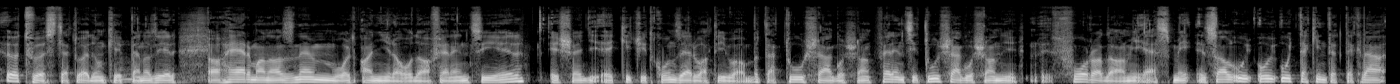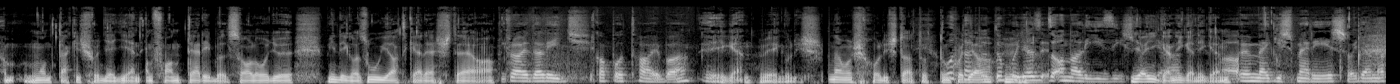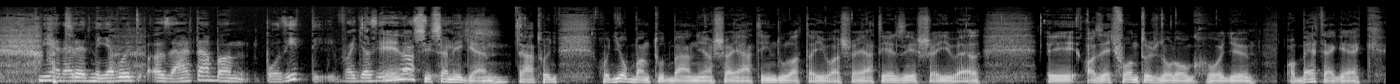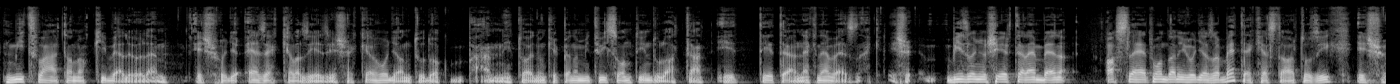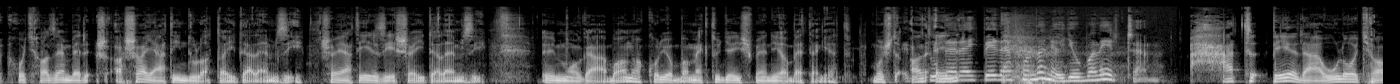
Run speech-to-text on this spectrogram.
Ötvözte tulajdonképpen. Azért a Herman az nem volt annyira oda a Ferenciért, és egy, egy kicsit konzervatívabb, tehát túlságosan, Ferenci túlságosan forradalmi eszmé, szóval úgy, úgy, úgy tekintettek rá, mondták is, hogy egy ilyen fan terrible, szóval, hogy ő mindig az újat kereste, a, Freudal így kapott hajba. igen, végül is. Na most hol is tartottunk? Ott tartottunk, a, hogy az, az analízis. Ja, igen, a, igen, igen. A önmegismerés, hogy annak milyen hát, eredménye volt, az általában pozitív? Vagy azért Én azt hiszem, igen. Tehát, hogy, hogy jobban tud bánni a saját indulataival, saját érzéseivel. Az egy fontos dolog, hogy a betegek mit váltanak ki belőlem és hogy ezekkel az érzésekkel hogyan tudok bánni, tulajdonképpen amit viszont indulattát tételnek neveznek. És bizonyos értelemben azt lehet mondani, hogy az a beteghez tartozik, és hogyha az ember a saját indulatait elemzi, saját érzéseit elemzi önmagában, akkor jobban meg tudja ismerni a beteget. Most a, Tud erre egy példát mondani, hogy jobban értsem? Hát például, hogyha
